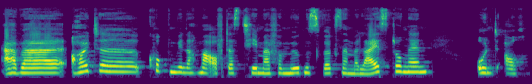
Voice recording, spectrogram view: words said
Aber heute gucken wir nochmal auf das Thema vermögenswirksame Leistungen und auch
